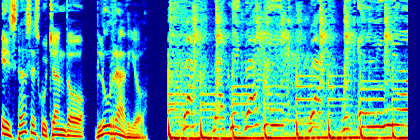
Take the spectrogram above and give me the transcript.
Estás escuchando Blue Radio. Black, Black Week, Black Week, Black Week en línea.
